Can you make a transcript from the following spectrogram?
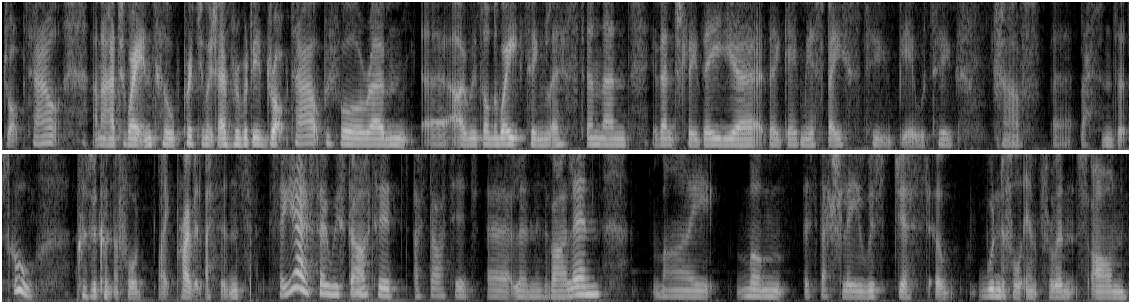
dropped out. And I had to wait until pretty much everybody had dropped out before um, uh, I was on the waiting list. And then eventually they uh, they gave me a space to be able to have uh, lessons at school because we couldn't afford like private lessons. So yeah, so we started. I started uh, learning the violin. My mum, especially, was just a wonderful influence on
